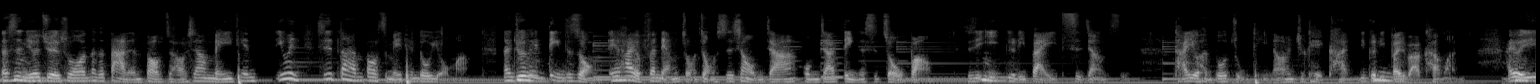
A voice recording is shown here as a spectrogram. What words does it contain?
但是你就觉得说那个大人报纸好像每一天，因为其实大人报纸每天都有嘛，那你就可以订这种，因为它有分两种，这种是像我们家我们家订的是周报，就是一个礼拜一次这样子，它有很多主题，然后你就可以看一个礼拜就把它看完。还有一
